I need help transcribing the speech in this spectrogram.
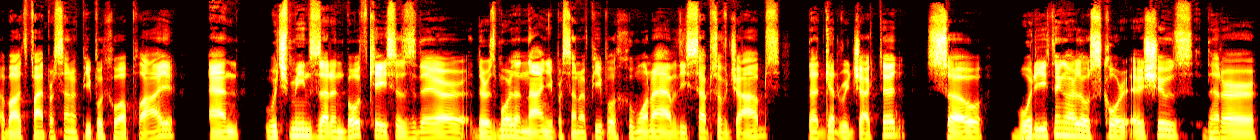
about five percent of people who apply, and which means that in both cases, there there's more than ninety percent of people who want to have these types of jobs that get rejected. So, what do you think are those core issues that are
